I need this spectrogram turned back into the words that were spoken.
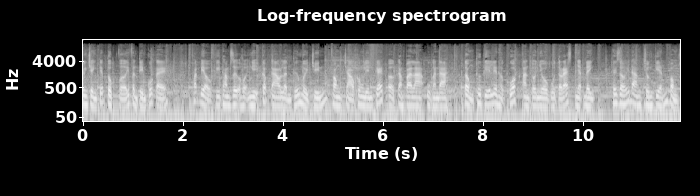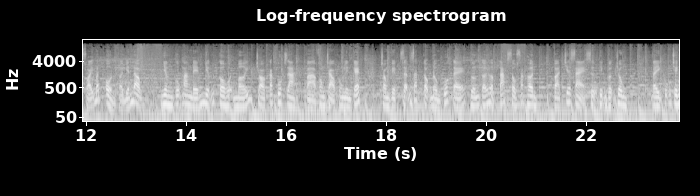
Chương trình tiếp tục với phần tin quốc tế. Phát biểu khi tham dự hội nghị cấp cao lần thứ 19 phong trào không liên kết ở Kampala, Uganda, Tổng thư ký Liên Hợp Quốc Antonio Guterres nhận định thế giới đang chứng kiến vòng xoáy bất ổn và biến động, nhưng cũng mang đến những cơ hội mới cho các quốc gia và phong trào không liên kết trong việc dẫn dắt cộng đồng quốc tế hướng tới hợp tác sâu sắc hơn và chia sẻ sự thịnh vượng chung. Đây cũng chính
